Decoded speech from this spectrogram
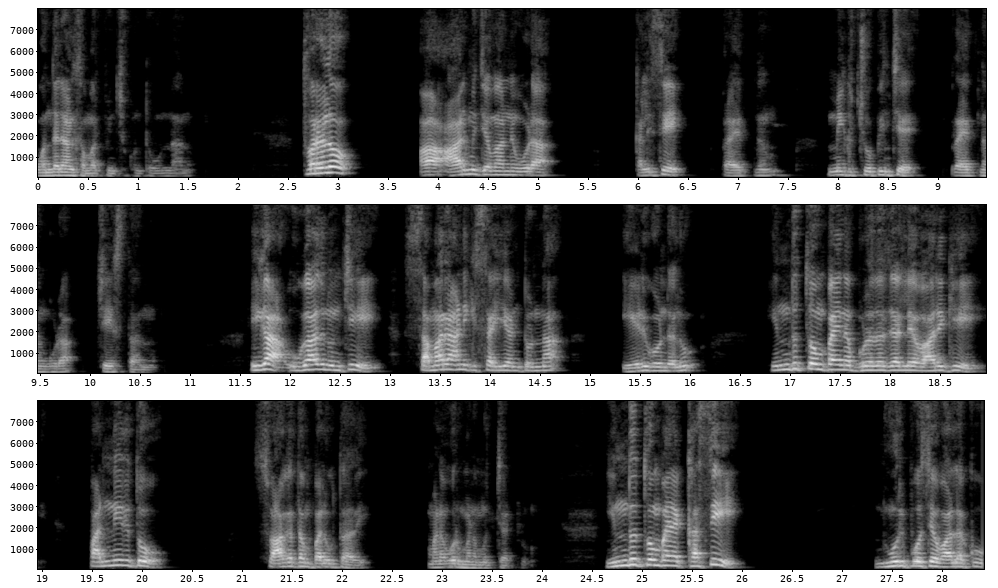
వందనాలు సమర్పించుకుంటూ ఉన్నాను. త్వరలో ఆ ఆర్మీ జవాన్ని కూడా కలిసే ప్రయత్నం మీకు చూపించే ప్రయత్నం కూడా చేస్తాను. ఇక ఉగాది నుంచి సమరానికి సై అంటున్న ఏడుగొండలు హిందుత్వం పైన బురద జల్లే వారికి పన్నీరుతో స్వాగతం పలుకుతుంది మన ఊరు మన ముచ్చట్లు. హిందుత్వం పైన కసి నూరిపోసే వాళ్ళకు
